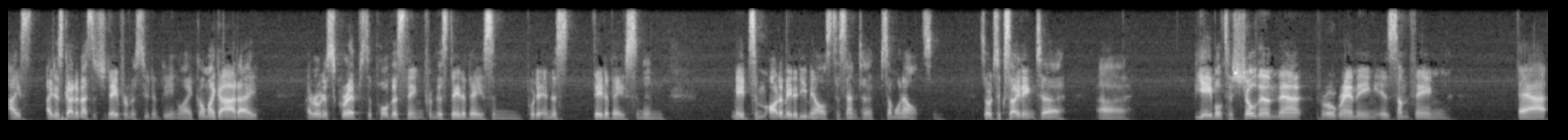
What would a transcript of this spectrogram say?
I, I just got a message today from a student being like, "Oh my God, I I wrote a script to pull this thing from this database and put it in this database, and then made some automated emails to send to someone else. And so it's exciting to uh, be able to show them that programming is something that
